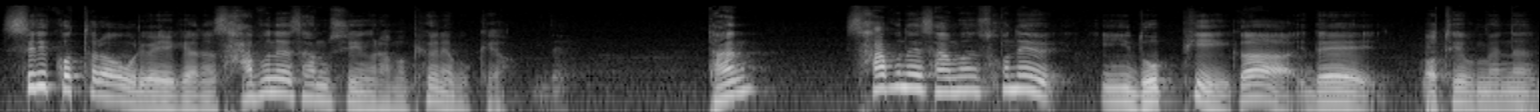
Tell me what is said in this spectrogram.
three quarter라고 우리가 얘기하는 4분의 3 스윙을 한번 표현해 볼게요. 네. 단 4분의 3은 손의 이 높이가 내 어떻게 보면은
